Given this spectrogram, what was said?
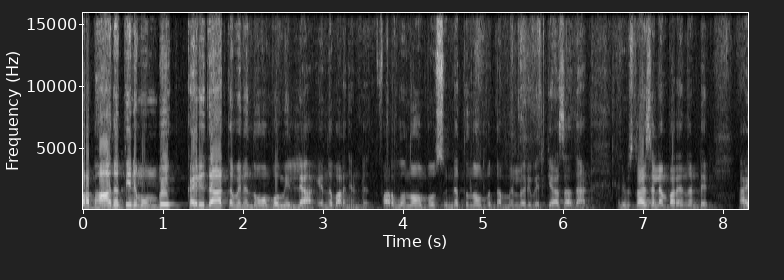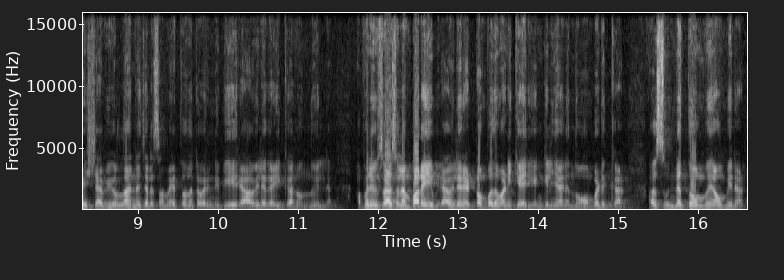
പ്രഭാതത്തിന് മുമ്പ് കരുതാത്തവന് നോമ്പുമില്ല എന്ന് പറഞ്ഞിട്ടുണ്ട്. ഫർൾ നോമ്പും സുന്നത്ത് നോമ്പും തമ്മിലുള്ള ഒരു വ്യത്യാസം അതാണ്. പിന്നെ മുസ്താദ് സലം പറയുന്നുണ്ട് ആയിഷ അബിയുള്ളാനെ ചില സമയത്ത് വന്നിട്ട് അവർ നബിയെ രാവിലെ കഴിക്കാനൊന്നുമില്ല അപ്പോൾ നബിസ്ലാഹു വസ്ലം പറയും രാവിലെ ഒരു എട്ടൊമ്പത് മണിക്കായിരിക്കും എങ്കിൽ ഞാൻ നോമ്പെടുക്കാൻ. അത് സുന്നത്ത് നോമ്പ് നോമ്പിനാണ്.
